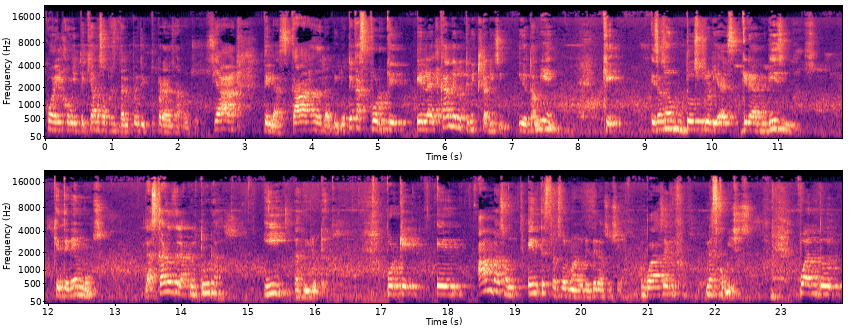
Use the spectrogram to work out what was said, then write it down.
con el comité que vamos a presentar el proyecto para desarrollo social, de las casas, de las bibliotecas, porque el alcalde lo tiene clarísimo, y yo también, que esas son dos prioridades grandísimas que tenemos. Las casas de la cultura y las bibliotecas. Porque ambas son entes transformadores de la sociedad. Voy a hacer unas comillas. Cuando,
